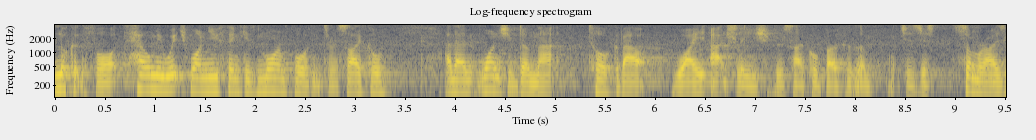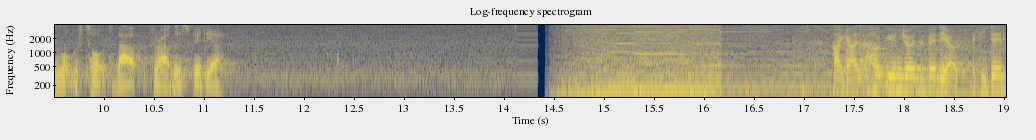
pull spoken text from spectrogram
Look at the four, tell me which one you think is more important to recycle. And then once you've done that, talk about why actually you should recycle both of them, which is just summarizing what we've talked about throughout this video. Hi guys, I hope you enjoyed the video. If you did,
